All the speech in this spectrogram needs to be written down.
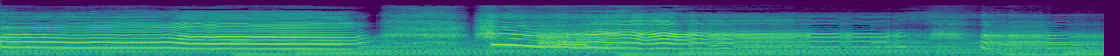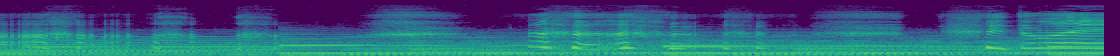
はあ。はあ。ひどい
